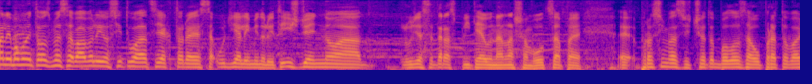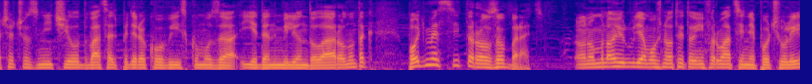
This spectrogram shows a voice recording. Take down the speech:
Malým momentom sme sa bavili o situáciách, ktoré sa udiali minulý týždeň, no a ľudia sa teraz pýtajú na našom WhatsAppe. E, prosím vás, že čo to bolo za upratovača, čo zničil 25 rokov výskumu za 1 milión dolárov? No tak poďme si to rozobrať. Ono, mnohí ľudia možno o tejto informácii nepočuli,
